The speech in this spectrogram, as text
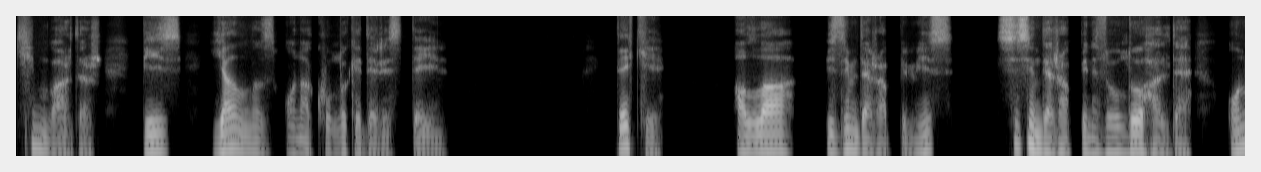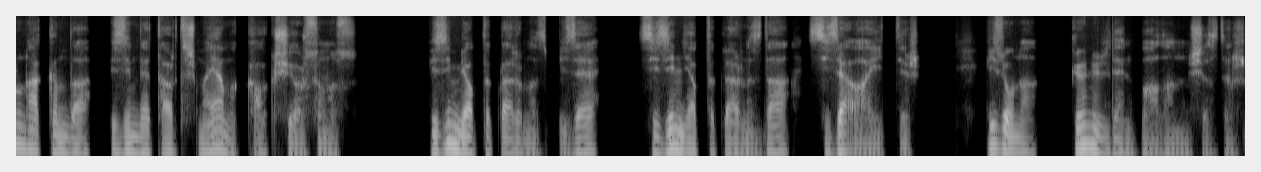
kim vardır? Biz yalnız ona kulluk ederiz deyin. De ki, Allah bizim de Rabbimiz, sizin de Rabbiniz olduğu halde onun hakkında bizimle tartışmaya mı kalkışıyorsunuz? Bizim yaptıklarımız bize, sizin yaptıklarınız da size aittir. Biz ona gönülden bağlanmışızdır.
